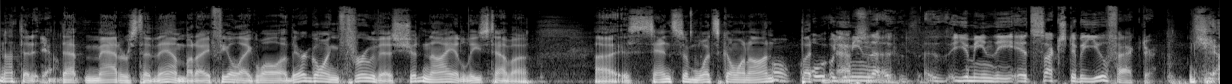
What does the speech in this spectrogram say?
Not that it, Yeah. that matters to them, but I feel like, well, they're going through this. Shouldn't I at least have a, a sense of what's going on? Oh, but oh, you mean the you mean the it sucks to be you factor? yeah,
